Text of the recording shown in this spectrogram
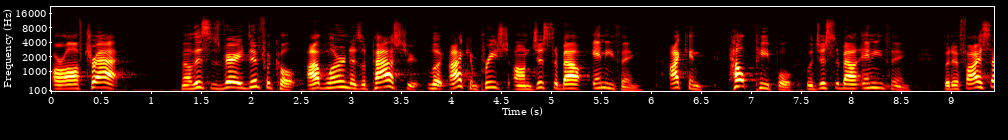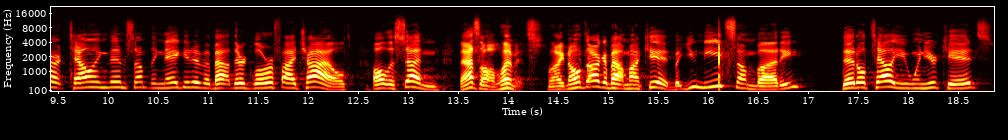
are off track. Now, this is very difficult. I've learned as a pastor look, I can preach on just about anything, I can help people with just about anything. But if I start telling them something negative about their glorified child, all of a sudden, that's all limits. Like, don't talk about my kid. But you need somebody that'll tell you when your kids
